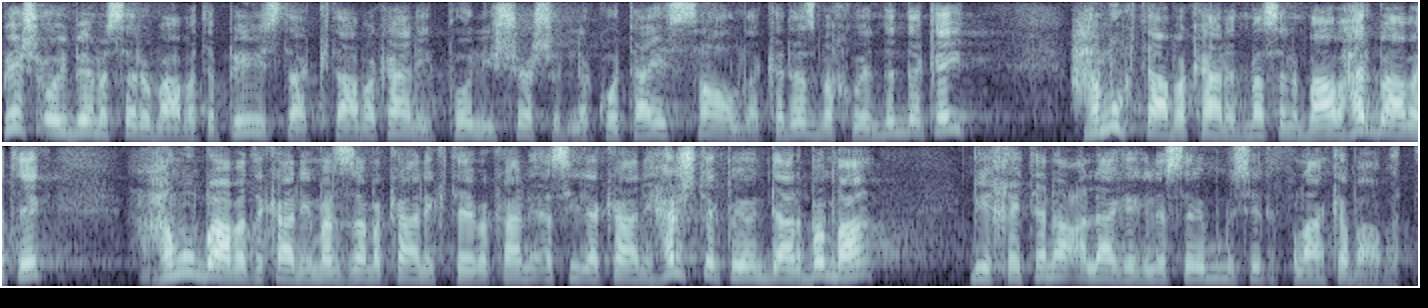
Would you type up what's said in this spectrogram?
پێش ئەوەی بێمە سەر و بابەتە پێویستە کتابەکانی پۆلی شەشت لە کۆتایی ساڵدا کە دەست بە خوێندن دەکەیت هەموو کتابەکانت مەسەلەن با هەر بابەتێک هەموو بابەتەکانی مەلزەمەکانی کتێبەکانی ئەسیلەکانی هەر شتێک پەیوەندار بەمە بیخەیتە ناو عەلاگێک لەسەری بنووسێت فڵانکە بابەت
